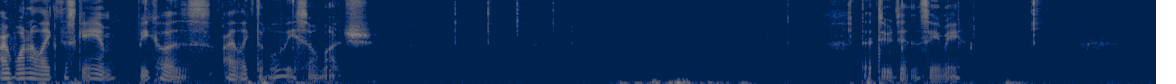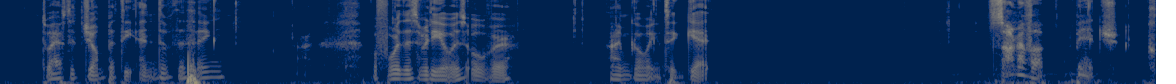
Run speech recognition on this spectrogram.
I wanna like this game because I like the movie so much. That dude didn't see me. Do I have to jump at the end of the thing? Before this video is over, I'm going to get... Son of a bitch!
